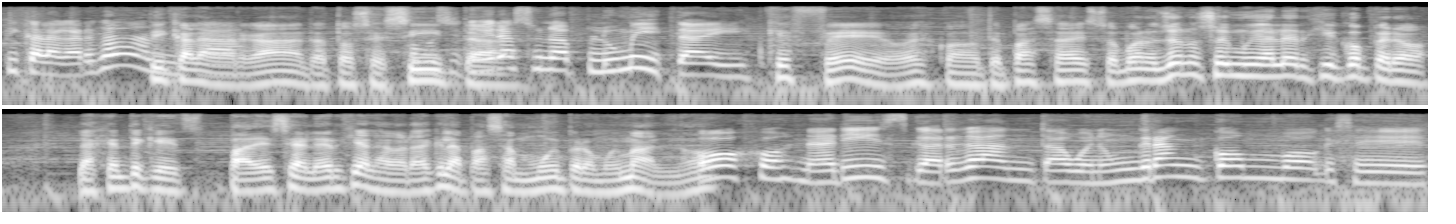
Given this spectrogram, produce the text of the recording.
Pica la garganta. Pica la garganta, Como si tosecita. tuvieras una plumita ahí. Qué feo es cuando te pasa eso. Bueno, yo no soy muy alérgico, pero la gente que padece alergias, la verdad que la pasa muy, pero muy mal, ¿no? Ojos, nariz, garganta, bueno, un gran combo que se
